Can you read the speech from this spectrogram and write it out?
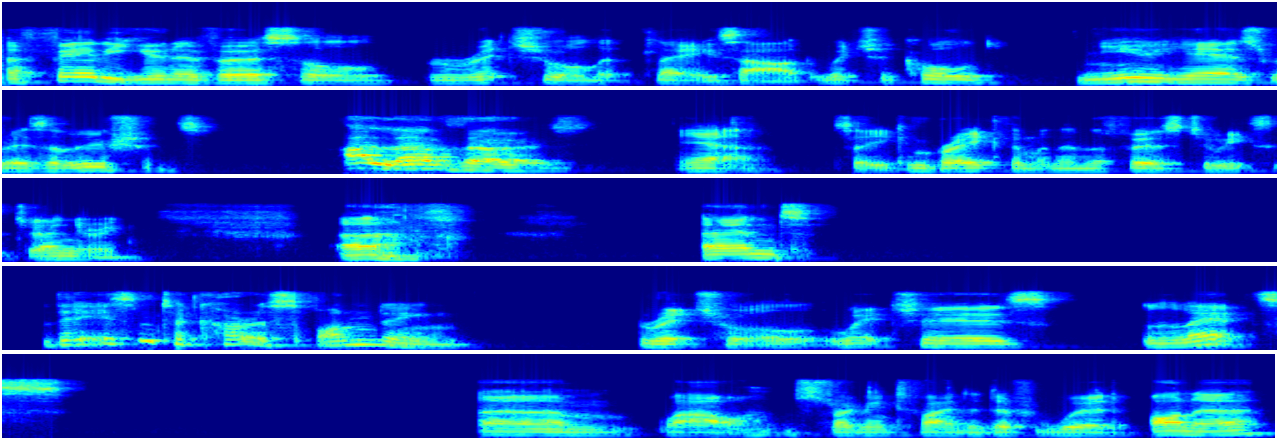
a fairly universal ritual that plays out, which are called New Year's resolutions. I love those. Yeah, so you can break them within the first two weeks of January. Um, and there isn't a corresponding ritual, which is let's, um, wow, I'm struggling to find a different word, honor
